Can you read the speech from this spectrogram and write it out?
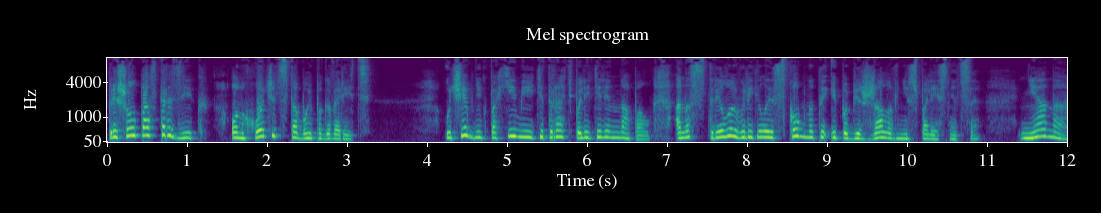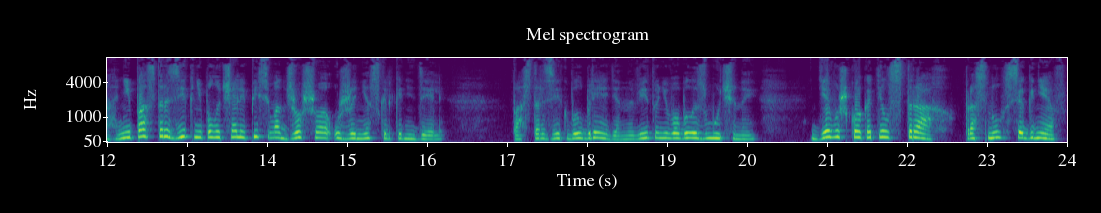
«Пришел пастор Зик. Он хочет с тобой поговорить». Учебник по химии и тетрадь полетели на пол. Она стрелой вылетела из комнаты и побежала вниз по лестнице. Ни она, ни пастор Зик не получали писем от Джошуа уже несколько недель. Пастор Зик был бледен, вид у него был измученный. Девушку окатил страх, проснулся гнев.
